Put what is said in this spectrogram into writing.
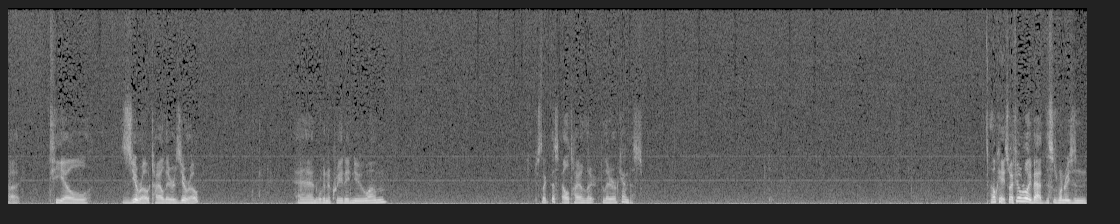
uh, TL0, tile layer 0. And we're going to create a new, um, just like this, L tile la layer canvas. Okay, so I feel really bad. This is one reason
